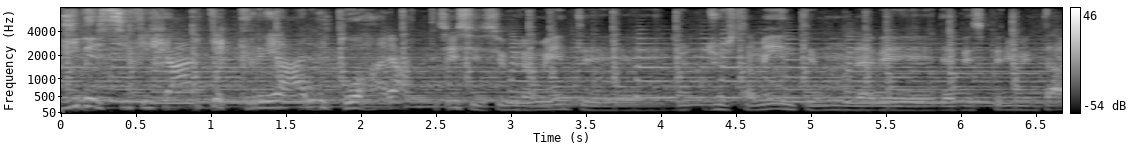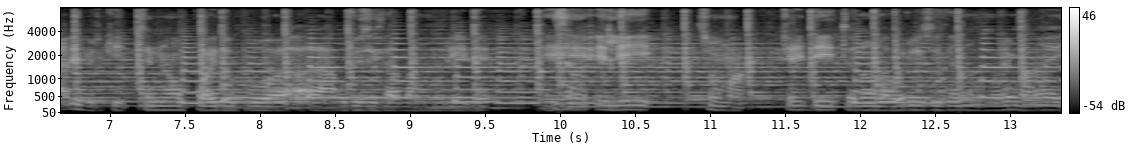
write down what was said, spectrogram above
diversificarti e creare il tuo carattere. Sì, sì, sicuramente, gi- giustamente uno deve, deve sperimentare perché sennò poi dopo la curiosità va a morire. E, Esatto. e lì, insomma, ci hai detto, no, la curiosità non muore mai,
